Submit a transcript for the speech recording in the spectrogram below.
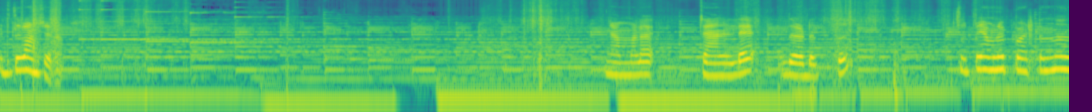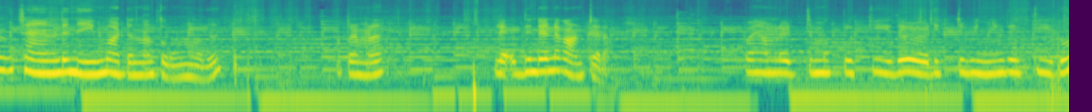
എടുത്ത് കാണിച്ചു തരാം നമ്മളെ ചാനലിന്റെ ഇതെടുത്ത്. ചിലപ്പോൾ നമ്മൾ പെട്ടെന്ന് ചാനലിന്റെ നെയിം മാറ്റുന്നാണ് തോന്നുന്നത്. അപ്പോൾ നമ്മൾ ഇതിന്റെ തന്നെ കാണിച്ചു തരാം. അപ്പോൾ നമ്മൾ എഡിറ്റ് ക്ലിക്ക് ചെയ്തു എഡിറ്റ് പിന്നെയും ക്ലിക്ക് ചെയ്തു.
